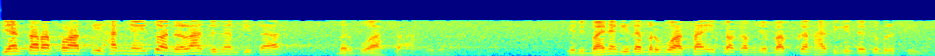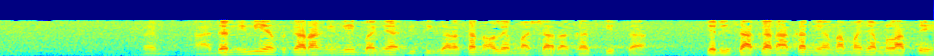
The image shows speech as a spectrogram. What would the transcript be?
Di antara pelatihannya itu adalah dengan kita berpuasa. Gitu. Jadi banyak kita berpuasa itu akan menyebabkan hati kita itu bersih. Nah, dan ini yang sekarang ini banyak ditinggalkan oleh masyarakat kita. Jadi seakan-akan yang namanya melatih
